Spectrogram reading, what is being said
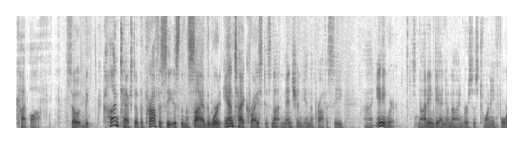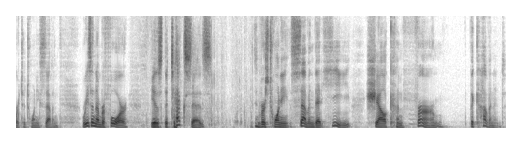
cut off. So the context of the prophecy is the Messiah. The word Antichrist is not mentioned in the prophecy uh, anywhere. It's not in Daniel 9, verses 24 to 27. Reason number four is the text says in verse 27 that he shall confirm the covenant.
